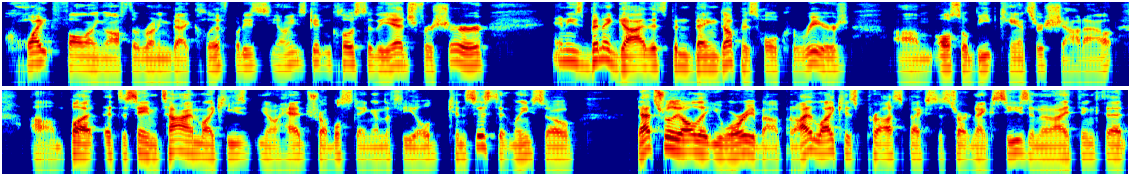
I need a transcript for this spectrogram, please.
quite falling off the running back cliff, but he's you know he's getting close to the edge for sure and he's been a guy that's been banged up his whole career. Um, also beat cancer, shout out. Um, but at the same time, like he's you know had trouble staying on the field consistently. So that's really all that you worry about. But I like his prospects to start next season, and I think that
